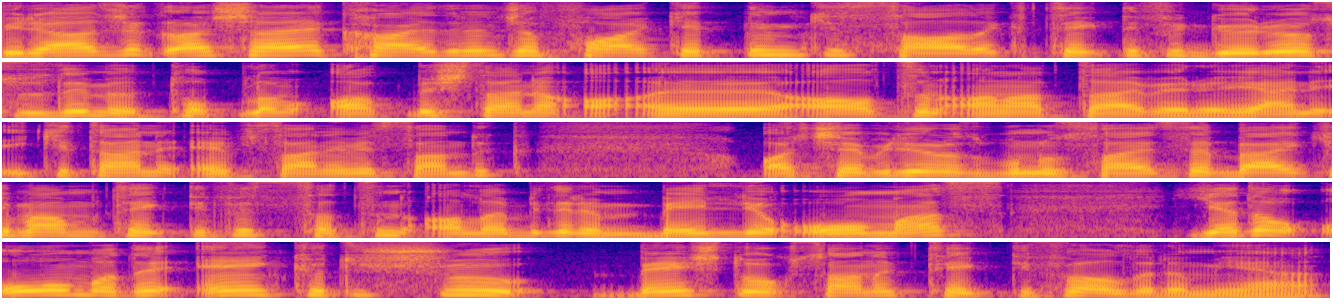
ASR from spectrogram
Birazcık aşağıya kaydırınca fark ettim ki sağdaki teklifi görüyorsunuz değil mi? Toplam 60 tane e, altın anahtar veriyor. Yani iki tane efsanevi sandık açabiliyoruz bunun sayesinde. Belki ben bu teklifi satın alabilirim. Belli olmaz. Ya da olmadı en kötü şu 5.90'lık teklifi alırım ya.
